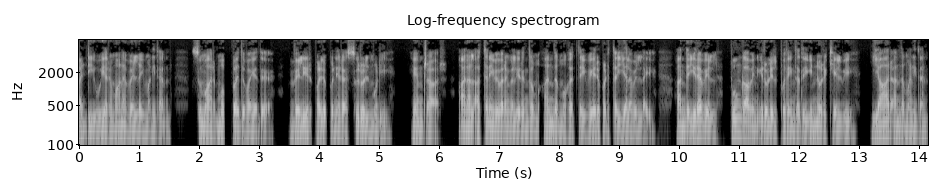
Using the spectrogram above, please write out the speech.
அடி உயரமான வெள்ளை மனிதன் சுமார் முப்பது வயது வெளிர் பழுப்பு நிற சுருள் முடி என்றார். ஆனால் அத்தனை விவரங்கள் இருந்தும் அந்த முகத்தை வேறுபடுத்த இயலவில்லை. அந்த இரவில் பூங்காவின் இருளில் புதைந்தது இன்னொரு கேள்வி யார் அந்த மனிதன்?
